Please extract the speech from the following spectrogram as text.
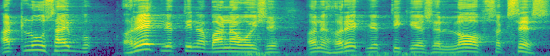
આટલું સાહેબ હરેક વ્યક્તિના બાના હોય છે અને હરેક વ્યક્તિ કહે છે લો ઓફ સક્સેસ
